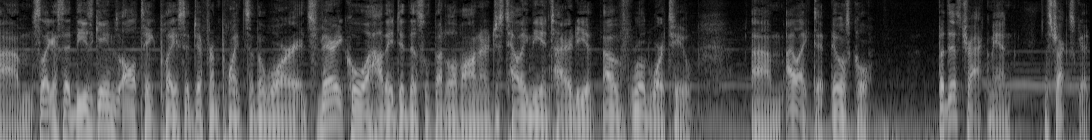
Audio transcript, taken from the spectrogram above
Um, so, like I said, these games all take place at different points of the war. It's very cool how they did this with Medal of Honor, just telling the entirety of, of World War II. Um, I liked it; it was cool. But this track, man, this track's good.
